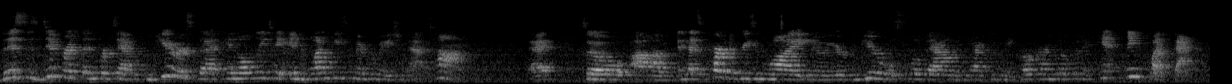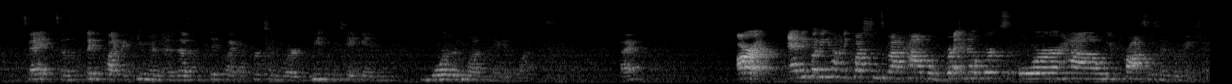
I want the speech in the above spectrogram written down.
This is different than, for example, computers that can only take in one piece of information at a time. Okay? So, um, and that's part of the reason why you know your computer will slow down if you have too many programs open. It can't think like that. Okay? It doesn't think like a human and it doesn't think like a person where we can take in more than one thing at once. Okay? All right. Anybody have any questions about how the retina works or how we process information?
